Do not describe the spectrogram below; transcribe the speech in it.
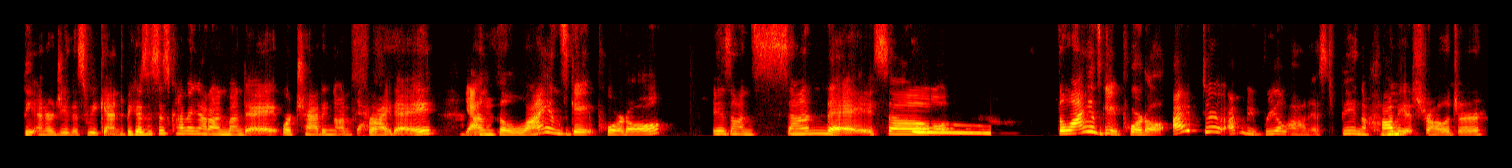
the energy this weekend because this is coming out on Monday. We're chatting on yes. Friday. Yeah. And the Lionsgate portal is on Sunday. So Ooh. the Lionsgate portal, I do, I'm gonna be real honest, being a hobby mm-hmm. astrologer,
